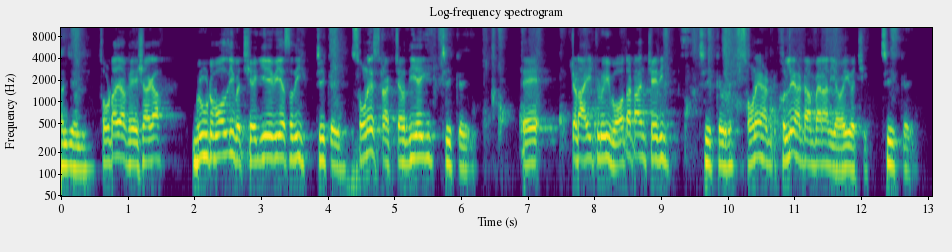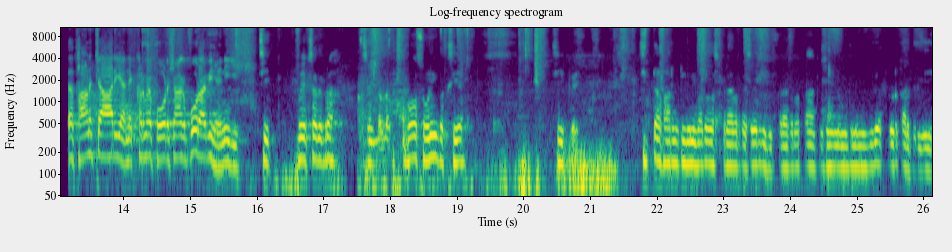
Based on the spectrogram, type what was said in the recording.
ਹਾਂਜੀ ਹਾਂਜੀ। ਛੋਟਾ ਜਿਹਾ ਫੇਸ ਹੈਗਾ। ਬਰੂਟ ਬੋਲ ਦੀ ਬੱਚੀ ਹੈਗੀ ਇਹ ਵੀ ਇਸ ਦੀ। ਠੀਕ ਹੈ ਜੀ। ਸੋਹਣੇ ਸਟਰਕਚਰ ਦੀ ਹੈਗੀ। ਠੀਕ ਹੈ ਜੀ। ਤੇ ਚੜਾਈ ਚੜੂਈ ਬਹੁਤ ਆ ਢਾਂਚੇ ਦੀ। ਠੀਕ ਹੈ ਵੀਰੇ। ਸੋਹਣੇ ਹੱਡ ਖੁੱਲੇ ਹੱਡਾਂ ਪੈਰਾਂ ਦੀ ਆ ਬਾਈ ਬੱਚੀ ਠੀਕ ਹੈ ਜੀ। ਤੇ ਥਣ ਚਾਰ ਹੀ ਆ ਨਿਖੜ ਮੇ ਫੋੜ ਸ਼ਾਂਕ ਭੋਰਾ ਵੀ ਹੈ ਨਹੀਂ ਜੀ। ਠੀਕ। ਵੇਖ ਸਕਦੇ ਭਰਾ। ਬਹੁਤ ਸੋਹਣੀ ਬਖਸ਼ੀ ਹੈ। ਠੀਕ ਹੈ ਜੀ। ਚਿੱਤਾ ਫਾਰਮ ਟੀਵੀ ਨੂੰ ਬਾਅਦ ਸਬਸਕ੍ਰਾਈਬਰ ਤੇ ਸ਼ੇਅਰ ਵੀ ਕਰਿਆ ਕਰੋ ਤਾਂ ਕਿ ਤੁਹਾਨੂੰ ਨਵੀਂ ਤੋਂ ਨਵੀਂ ਵੀਡੀਓ ਅਪਲੋਡ ਕਰ ਦਈਏ ਜੀ।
